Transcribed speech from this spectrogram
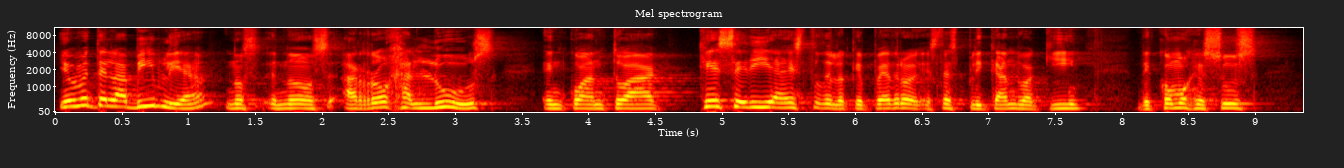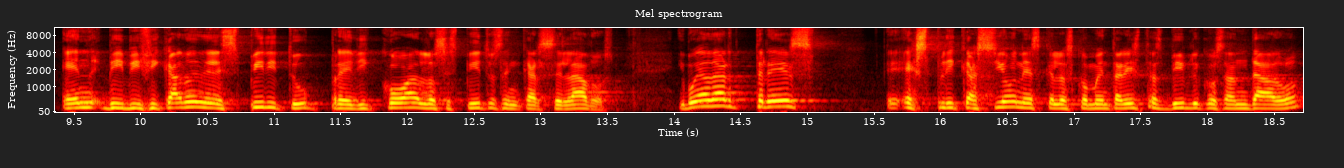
Y obviamente la Biblia nos, nos arroja luz en cuanto a qué sería esto de lo que Pedro está explicando aquí, de cómo Jesús, en, vivificado en el Espíritu, predicó a los espíritus encarcelados. Y voy a dar tres explicaciones que los comentaristas bíblicos han dado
